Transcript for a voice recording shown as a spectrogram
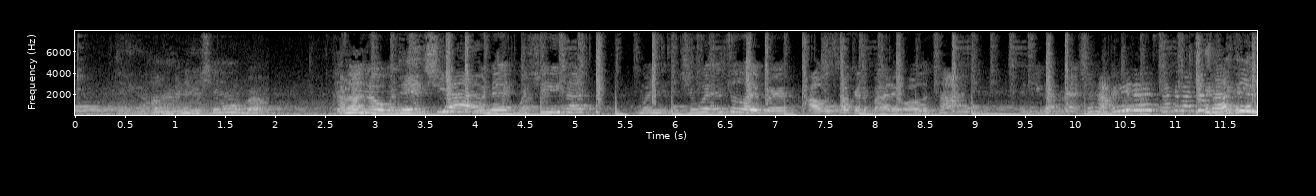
Damn. How many did she have, bro? How Because I many know when did she have? when it, when she had when she went into labor, I was talking about it all the time, and you got mad. She's like, "Are you just talking about your puppies?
